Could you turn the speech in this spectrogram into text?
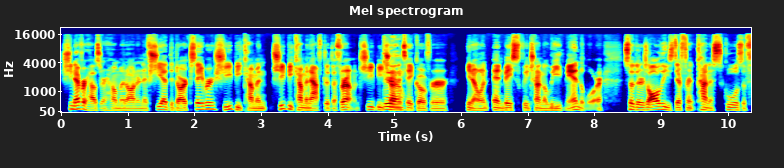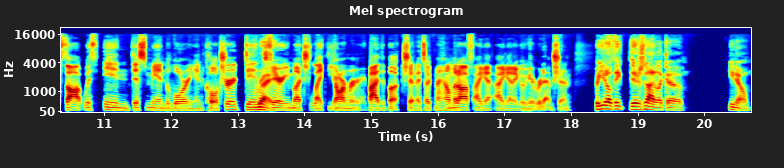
she never has her helmet on, and if she had the dark saber, she'd be coming, she'd be coming after the throne. She'd be trying Yeah. to take over, you know, and, and basically trying to lead Mandalore. So there's all these different kind of schools of thought within this Mandalorian culture. Din's Right. very much like the armor by the book. Shit, I took my helmet off. I got I gotta go get redemption. But you don't think there's not like a, you know,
